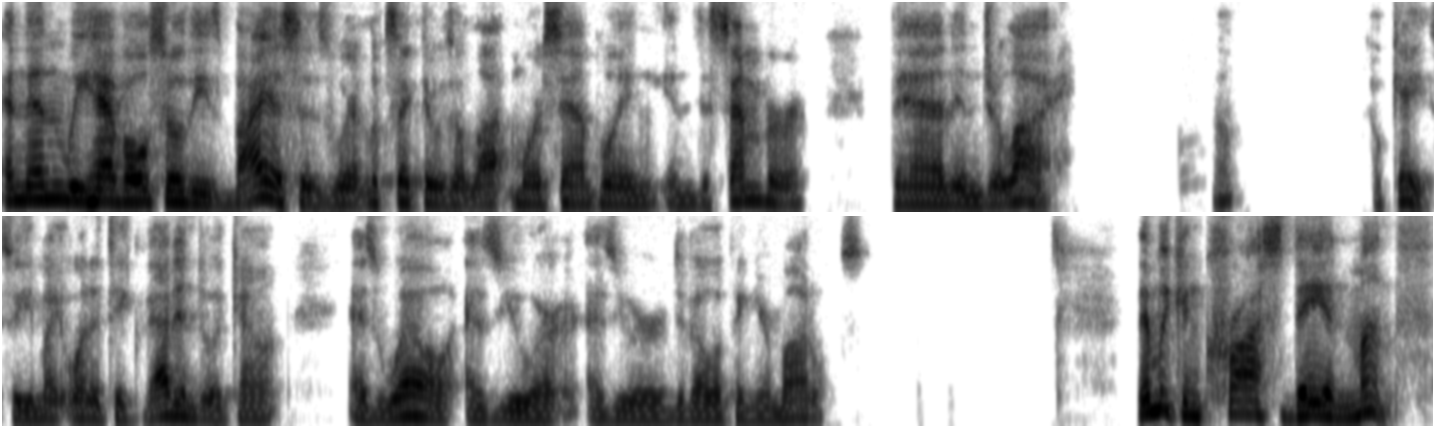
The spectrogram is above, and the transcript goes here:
And then we have also these biases where it looks like there was a lot more sampling in December than in July. Well, okay, so you might want to take that into account as well as you are as you are developing your models. Then we can cross day and month.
